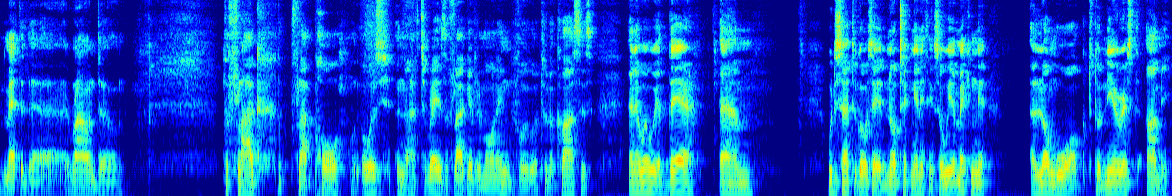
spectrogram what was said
met at the, around. Uh, the flag, the flag pole. We always, you know, have to raise the flag every morning before we go to the classes. And then when we're there, um, we decided to go say not taking anything. So we are making a, a long walk to the nearest army.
